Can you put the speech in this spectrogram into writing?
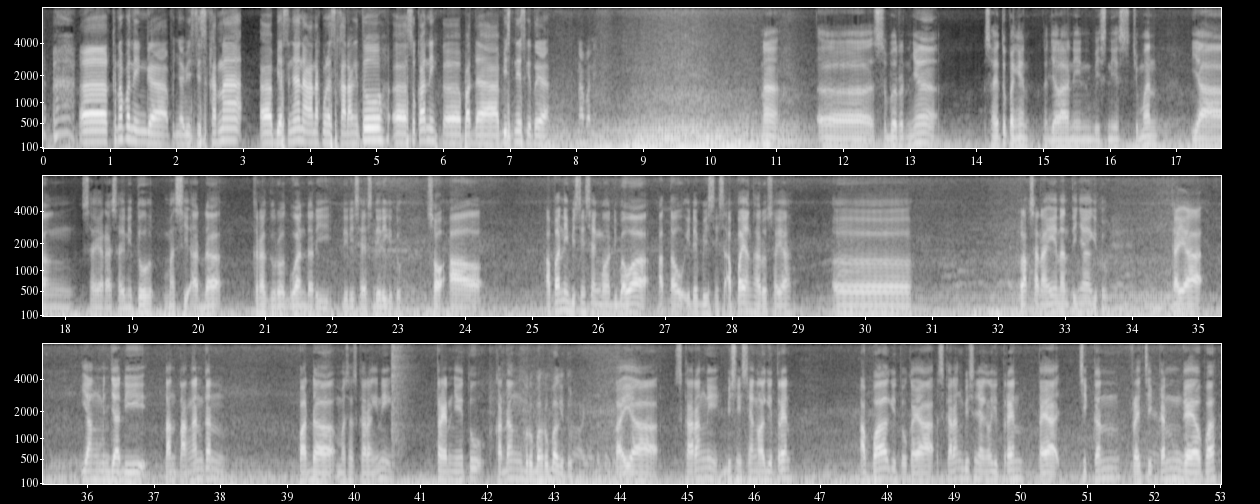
Eh, kenapa nih enggak punya bisnis? Karena eh, biasanya anak-anak muda sekarang itu eh, suka nih kepada bisnis gitu ya. Kenapa nih? Nah, eh sebenarnya saya tuh pengen ngejalanin bisnis, cuman yang saya rasain itu masih ada keraguan-keraguan dari diri saya sendiri gitu. Soal apa nih bisnis yang mau dibawa atau ide bisnis apa yang harus saya eh laksanain nantinya gitu. Kayak yang menjadi tantangan kan pada masa sekarang ini trennya itu kadang berubah-ubah gitu. Kayak sekarang nih bisnis yang lagi tren apa gitu kayak sekarang bisnis yang lagi tren kayak chicken fried chicken kayak apa.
